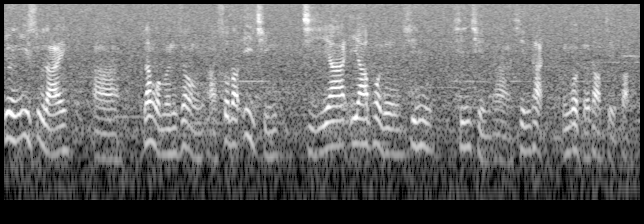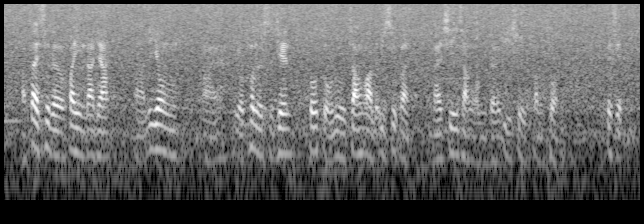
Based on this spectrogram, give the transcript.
用艺术来啊，让我们这种啊受到疫情挤压压迫的心心情啊心态，能够得到解放啊！再次的欢迎大家啊，利用。啊，有空的时间多走入彰化的艺术馆，来欣赏我们的艺术创作。谢谢。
